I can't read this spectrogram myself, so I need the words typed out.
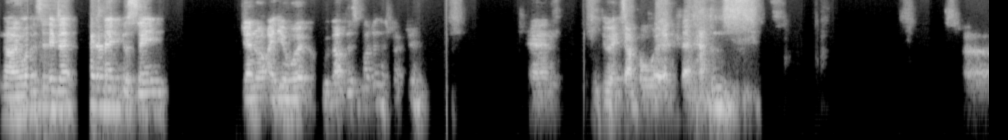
now I want to say that kind of make the same general idea work without this modern structure. And do an example where that happens. Uh,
